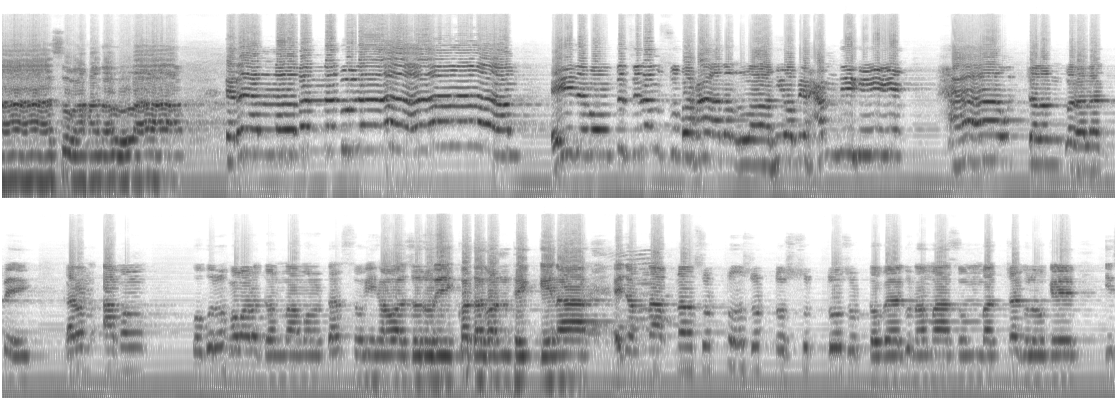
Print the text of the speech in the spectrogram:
এই যে বলতেছিলাম হ্যাঁ উচ্চারণ করা লাগবে। কারণ আমল কবুল হওয়ার জন্য আমলটা সহি হওয়া জরুরি, কথা গণ ঠিক কিনা? এই জন্য আপনার ছোট্ট ছোট্ট ছোট্ট ছোট্ট বেগুনা মাসুম বাচ্চাগুলোকে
